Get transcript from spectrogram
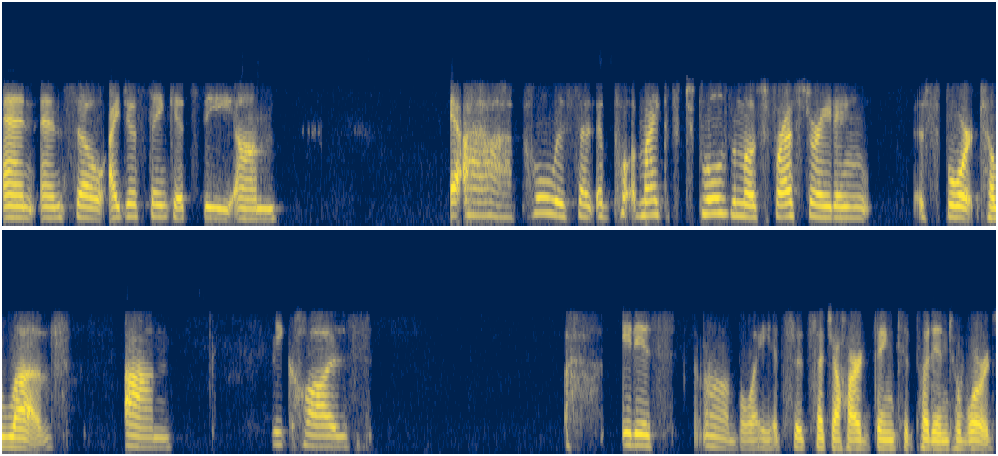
And and so I just think it's the um ah pool is so, uh, pool- my is the most frustrating sport to love um because it is oh boy it's it's such a hard thing to put into words.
